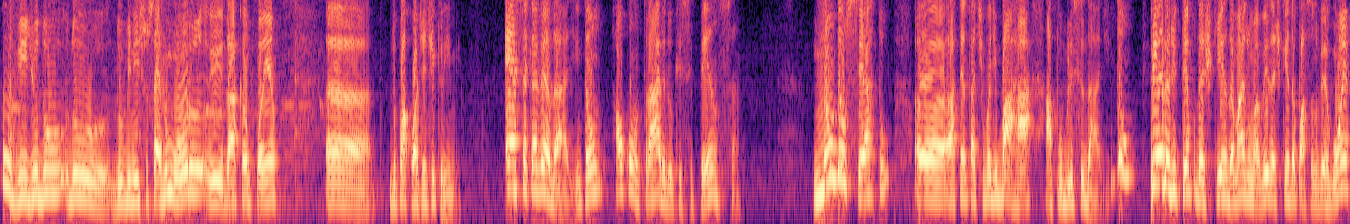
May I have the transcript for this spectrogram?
o vídeo do, do, do ministro Sérgio Moro e da campanha uh, do pacote anticrime. Essa é a verdade. Então, ao contrário do que se pensa, não deu certo uh, a tentativa de barrar a publicidade. Então, perda de tempo da esquerda, mais uma vez, a esquerda passando vergonha,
